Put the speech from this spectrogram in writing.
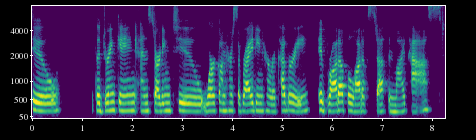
to the drinking and starting to work on her sobriety and her recovery, it brought up a lot of stuff in my past.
